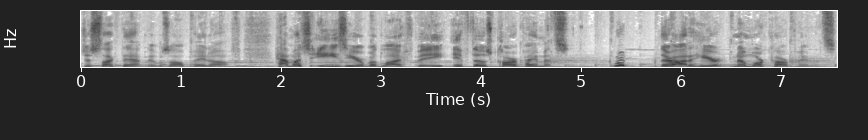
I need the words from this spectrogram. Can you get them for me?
Just like that, it was all paid off. How much easier would life be if those car payments, whoop, they're out of here, no more car payments.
